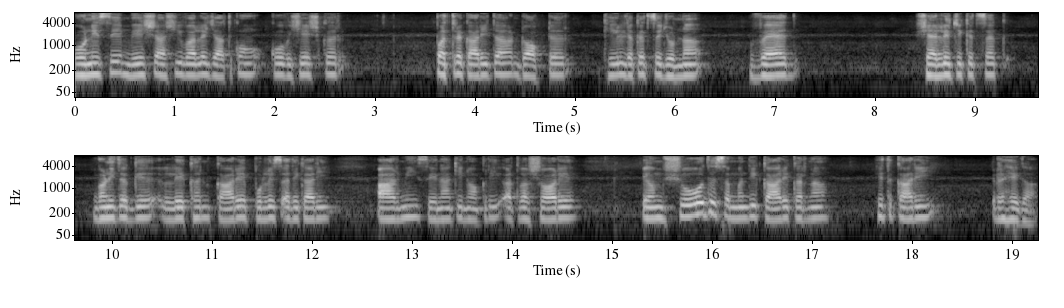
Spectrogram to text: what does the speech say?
होने से मेष राशि वाले जातकों को विशेषकर पत्रकारिता, डॉक्टर, खेल जगत से जुड़ना वैद शैल्य चिकित्सक, गणितज्ञ, लेखन, कार्य, पुलिस अधिकारी, आर्मी, सेना की नौकरी अथवा शौर्य एवं शोध संबंधी कार्य करना हितकारी रहेगा।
